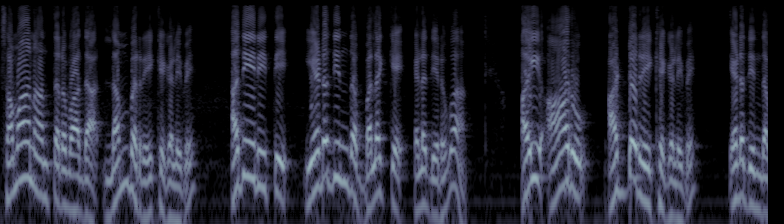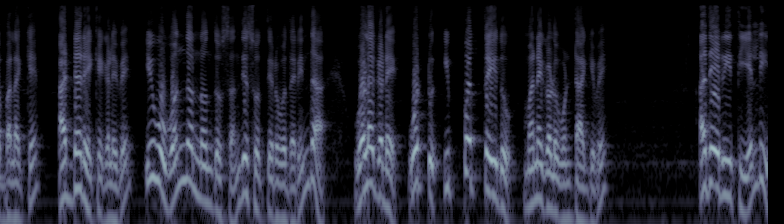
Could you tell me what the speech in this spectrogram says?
ಸಮಾನಾಂತರವಾದ ಲಂಬ ರೇಖೆಗಳಿವೆ. ಅದೇ ರೀತಿ ಎಡದಿಂದ ಬಲಕ್ಕೆ ಎಳೆದಿರುವ ಐ ಆರು ಅಡ್ಡ ರೇಖೆಗಳಿವೆ. ಎಡದಿಂದ ಬಲಕ್ಕೆ ಅಡ್ಡ ರೇಖೆಗಳಿವೆ. ಇವು ಒಂದನ್ನೊಂದು ಸಂಧಿಸುತ್ತಿರುವುದರಿಂದ ಒಳಗಡೆ ಒಟ್ಟು ಇಪ್ಪತ್ತೈದು ಮನೆಗಳು ಉಂಟಾಗಿವೆ. ಅದೇ ರೀತಿಯಲ್ಲಿ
